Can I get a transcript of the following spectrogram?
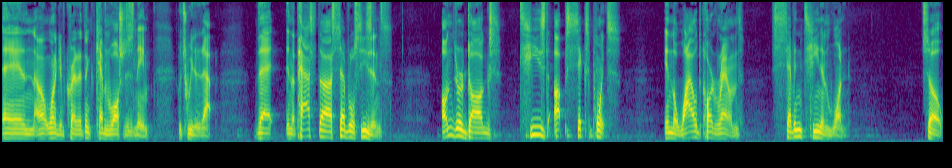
And I don't want to give credit. I think Kevin Walsh is his name who tweeted it out. That in the past uh, several seasons, underdogs teased up six points in the wild card round, 17 and 1. So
